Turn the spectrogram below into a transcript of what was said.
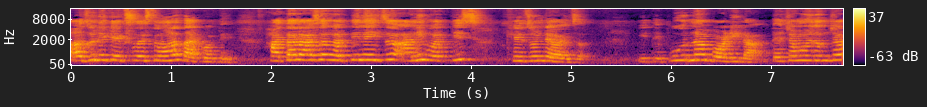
अजून एक एक्सरसाइज तुम्हाला दाखवते. हाताला असं वरती न्यायचं आणि वरतीच खेचून ठेवायचं. इथे पूर्ण बॉडीला त्याच्यामुळे तुमच्या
